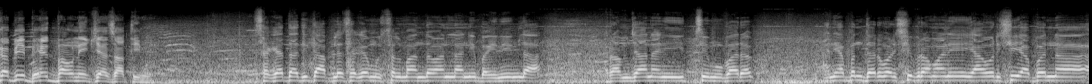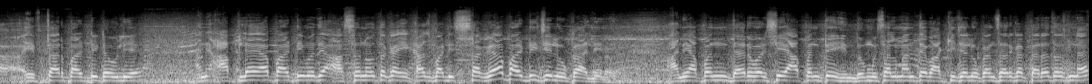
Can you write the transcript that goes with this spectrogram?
कभी भेदभाव नहीं किया जाती में सगळ्यात आधी तर आपल्या सगळ्या मुसलमान बांधवांना आणि बहिणींना रमजान आणि ईदचे मुबारक. आणि आपण दरवर्षीप्रमाणे यावर्षी आपण इफ्तार पार्टी ठेवली आहे. आणि आपल्या या पार्टीमध्ये असं नव्हतं का एकाच पार्टी सगळ्या पार्टीचे लोक आलेले. आणि आपण दरवर्षी आपण ते हिंदू मुसलमान ते बाकीच्या लोकांसारखं करतच नाही.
